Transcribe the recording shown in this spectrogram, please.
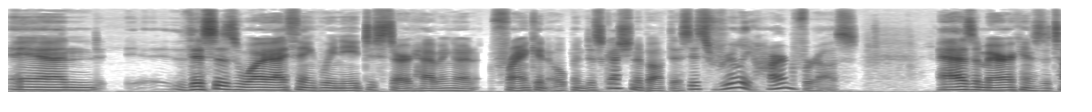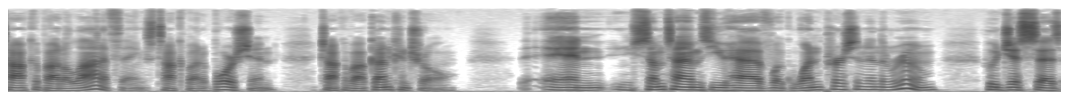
and this is why I think we need to start having a frank and open discussion about this. It's really hard for us as Americans to talk about a lot of things, talk about abortion, talk about gun control. And sometimes you have like one person in the room who just says,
